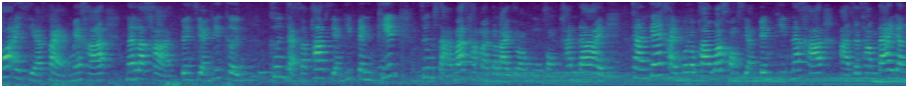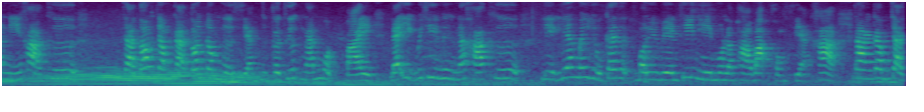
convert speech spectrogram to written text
ท่อไอเสียแตกไหมคะนั่นแหละค่ะเป็นเสียงที่เกิดขึ้นจากสภาพเสียงที่เป็นพิษ ซึ่งสามารถทำอันตรายต่อหูของท่านได้ การแก้ไขมลภาวะของเสียงเป็นพิษนะคะ อาจจะทำได้ดังนี้ค่ะ คือจะต้องจำกัดต้นกำเนิดเสียงกระทึกนั้นหมดไป และอีกวิธีหนึ่งนะคะ คือหลีกเลี่ยงไม่อยู่ใกล้บริเวณที่มีมลภาวะของเสียงค่ะ การกำจัด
